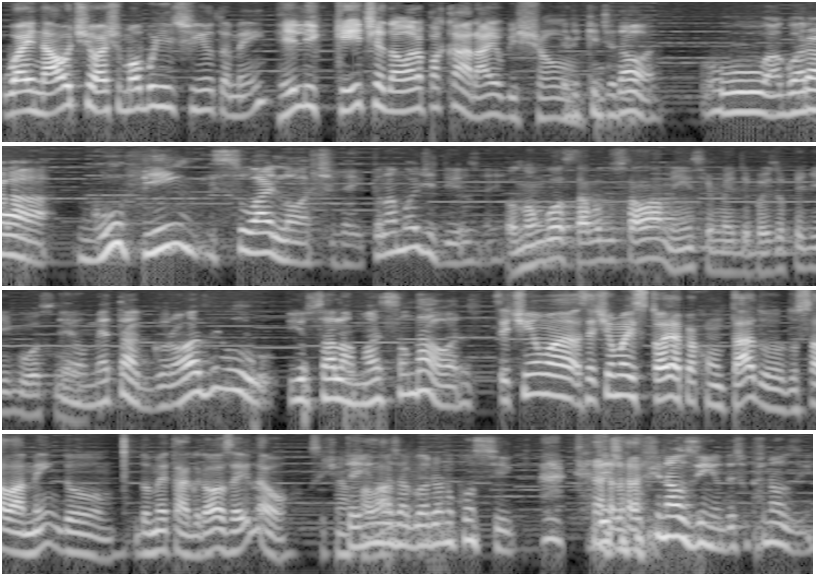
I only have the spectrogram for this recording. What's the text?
O Wynaut eu acho mó bonitinho também. Reliquente é da hora pra caralho, o bichão. Ele que é da hora. O, agora, Gulpin e Swilot, velho. Pelo amor de Deus, velho. Eu não gostava do Salamancer, mas depois eu peguei gosto É, o nele. Metagross e o, e o Salamence são da hora. Você tinha uma, você tinha uma história pra contar do, do Salaman, do, do Metagross aí, Léo? Você tinha Tenho, falado? mas agora eu não consigo. Deixa pro finalzinho, deixa pro finalzinho.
